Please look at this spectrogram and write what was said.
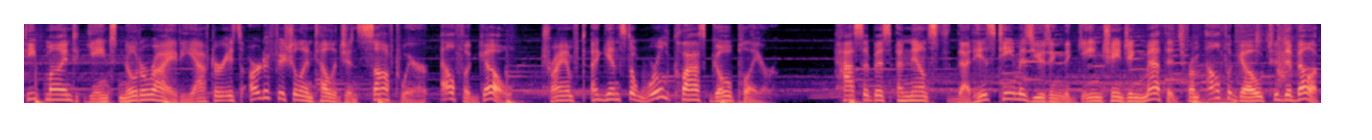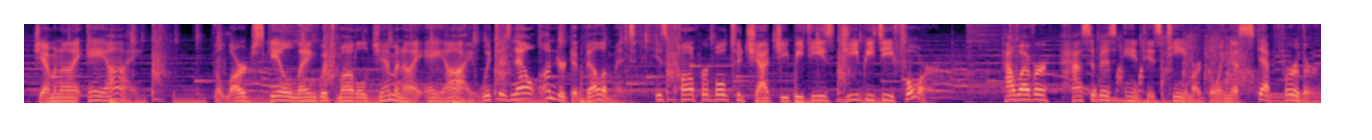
DeepMind gained notoriety after its artificial intelligence software, AlphaGo, triumphed against a world-class Go player. Hassabis announced that his team is using the game-changing methods from AlphaGo to develop Gemini AI. The large-scale language model Gemini AI, which is now under development, is comparable to ChatGPT's GPT-4. However, Hassabis and his team are going a step further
